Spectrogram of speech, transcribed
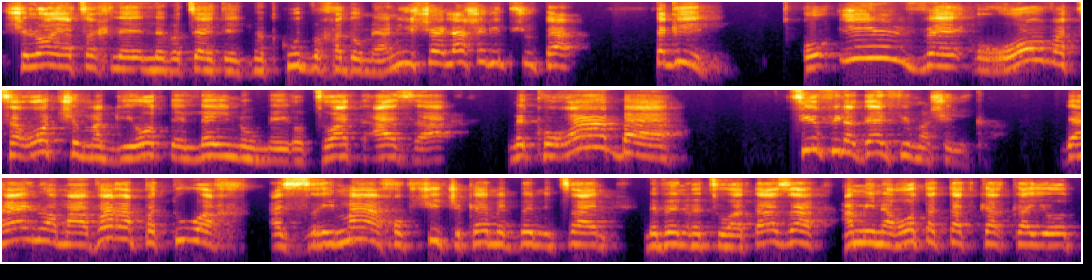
שלא היה צריך לבצע את ההתנתקות וכדומה. אני, שאלה שלי פשוטה. תגיד, הואיל ורוב הצרות שמגיעות אלינו מרצועת עזה מקורה בציר פילדלפי מה שנקרא. דהיינו המעבר הפתוח הזרימה החופשית שקיימת בין מצרים לבין רצועת עזה, המנהרות התת-קרקעיות.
